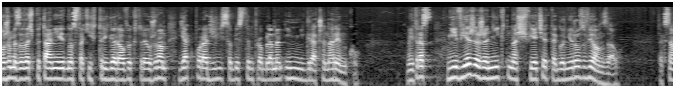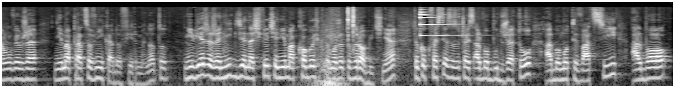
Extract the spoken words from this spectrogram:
Możemy zadać pytanie, jedno z takich triggerowych, które używam, jak poradzili sobie z tym problemem inni gracze na rynku. No i teraz nie wierzę, że nikt na świecie tego nie rozwiązał. Tak samo mówią, że nie ma pracownika do firmy. No to nie wierzę, że nigdzie na świecie nie ma kogoś, kto może to zrobić, nie? Tylko kwestia zazwyczaj jest albo budżetu, albo motywacji, albo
